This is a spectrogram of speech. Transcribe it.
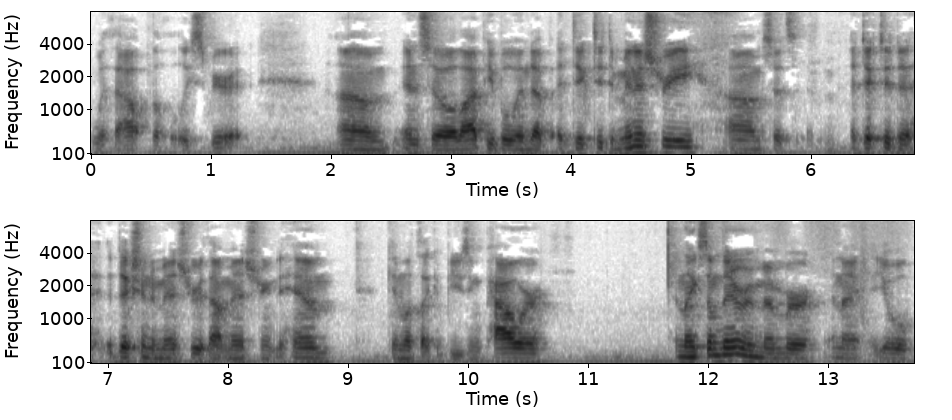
without the Holy Spirit. Um, and so a lot of people end up addicted to ministry. Um, so it's addicted to addiction to ministry without ministering to Him. Can look like abusing power and like something to remember, and I you'll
